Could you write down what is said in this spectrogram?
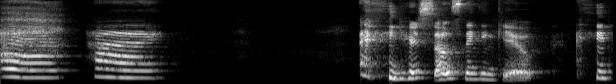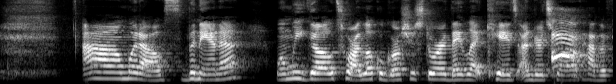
Hi. You're so stinking cute. um, what else? Banana. When we go to our local grocery store, they let kids under 12 have a free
